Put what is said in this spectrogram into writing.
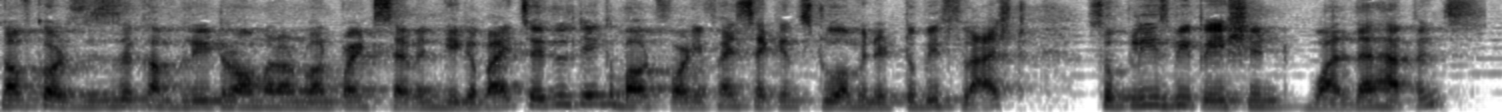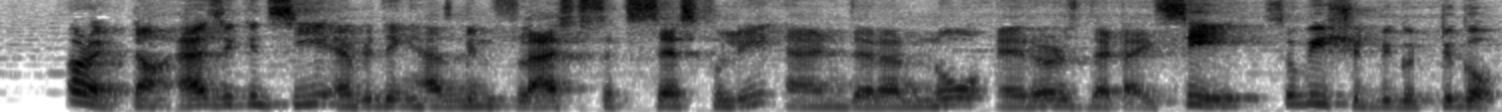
Now, of course, this is a complete ROM around 1.7 gigabytes, so it will take about 45 seconds to a minute to be flashed. So please be patient while that happens. Alright, now as you can see, everything has been flashed successfully and there are no errors that I see, so we should be good to go.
